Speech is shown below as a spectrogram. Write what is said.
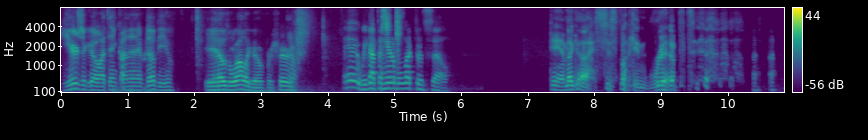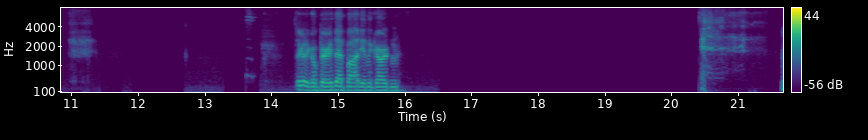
years ago, I think, on NFW. Yeah, it was a while ago for sure. Oh. Hey, we got the Hannibal Lecter cell. Damn, that guy's just fucking ripped. They're gonna go bury that body in the garden.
